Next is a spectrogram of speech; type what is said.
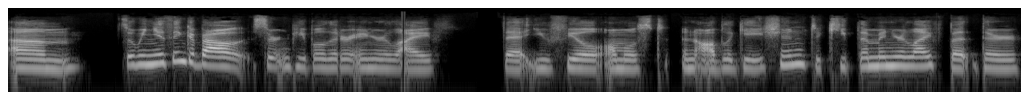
um so when you think about certain people that are in your life, that you feel almost an obligation to keep them in your life, but they're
